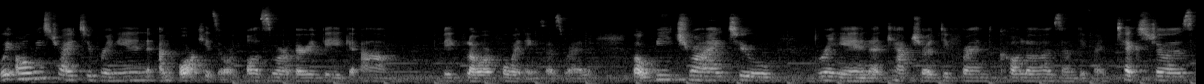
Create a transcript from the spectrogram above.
We always try to bring in and orchids are also a very big um, big flower for weddings as well. But we try to bring in and capture different colors and different textures.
